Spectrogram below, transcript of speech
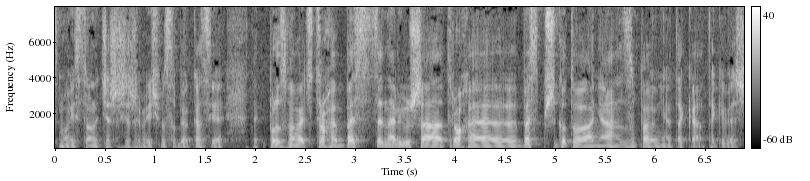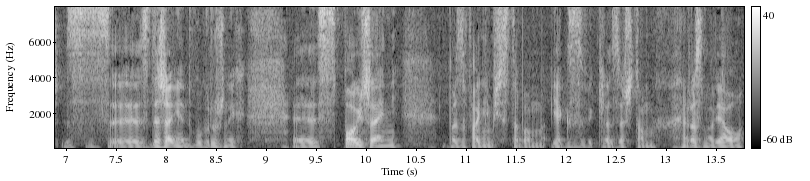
z mojej strony. Cieszę się, że mieliśmy sobie okazję tak porozmawiać trochę bez scenariusza, trochę bez przygotowania, zupełnie taka, takie wiesz, z, zderzenie dwóch różnych e, spojrzeń. Bardzo fajnie mi się z tobą, jak zwykle zresztą, rozmawiało.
